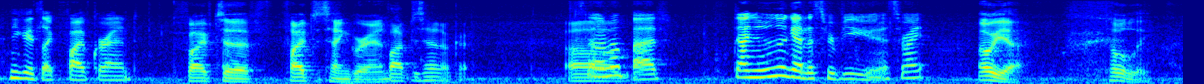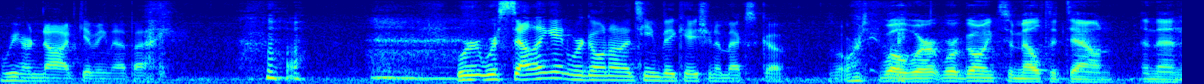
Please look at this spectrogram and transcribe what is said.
I think it's like five grand. Five to five to ten grand. five to ten. Okay. So Um, not bad. Daniel, you'll get us review units, right? Oh yeah, totally. We are not giving that back. we're we're selling it and we're going on a team vacation in Mexico. is what we're doing. Well, we're we're going to melt it down and then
